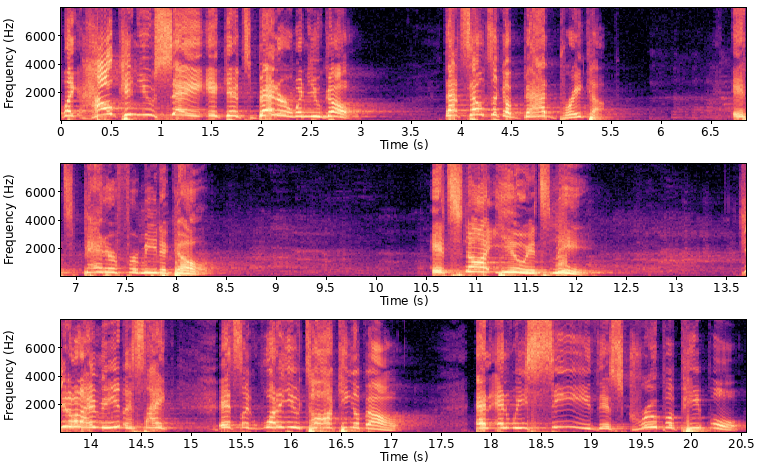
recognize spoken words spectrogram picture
Like, how can you say it gets better when you go? That sounds like a bad breakup. It's better for me to go. It's not you, it's me. You know what I mean? It's like, it's like, what are you talking about? And, and we see this group of people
